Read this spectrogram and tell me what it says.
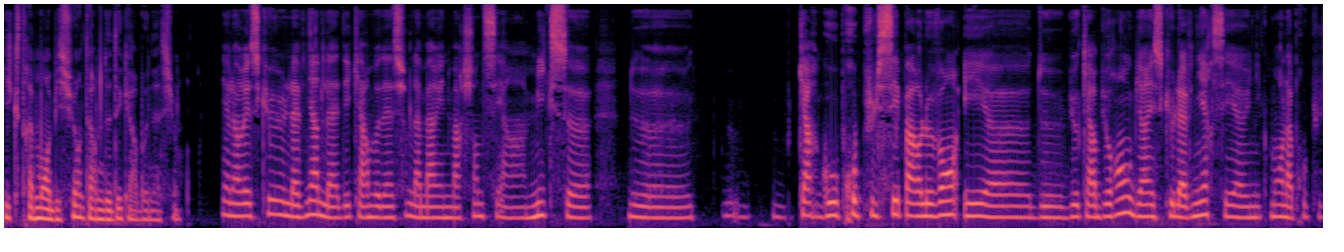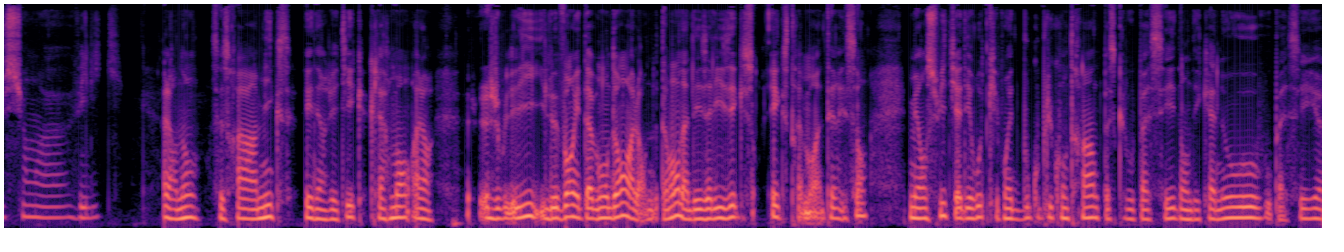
extrêmement ambitieux en termes de décarbonation. Et alors, est-ce que l'avenir de la décarbonation de la marine marchande, c'est un mix euh, de euh, cargo propulsé par le vent et de biocarburant, ou bien est-ce que l'avenir, c'est uniquement la propulsion vélique? Alors non, ce sera un mix énergétique, clairement. Alors, je vous l'ai dit, le vent est abondant. Alors, notamment, on a des alizés qui sont extrêmement intéressants. Mais ensuite, il y a des routes qui vont être beaucoup plus contraintes parce que vous passez dans des canaux, vous passez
